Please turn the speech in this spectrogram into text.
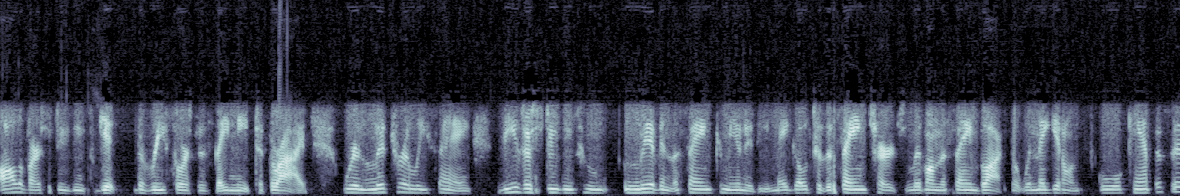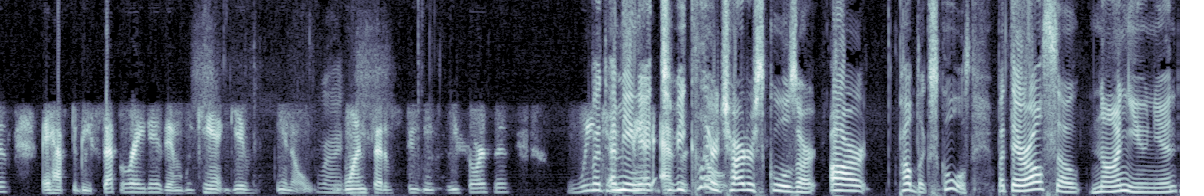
all of our students get the resources they need to thrive. We're literally saying these are students who live in the same community, may go to the same church, live on the same block, but when they get on school campuses, they have to be separated and we can't give, you know, right. one set of students resources. We but I mean, uh, to be adults, clear, charter schools are are public schools, but they're also non-union.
